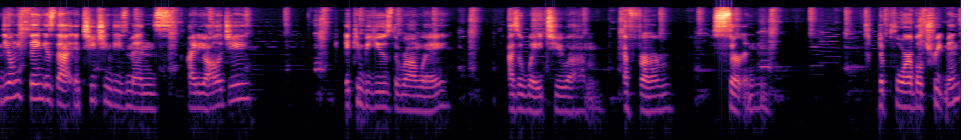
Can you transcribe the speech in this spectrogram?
the only thing is that in teaching these men's ideology, it can be used the wrong way as a way to um, affirm certain deplorable treatment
